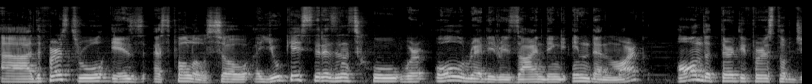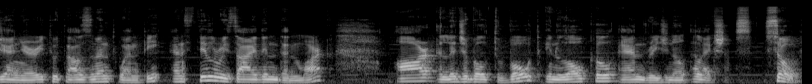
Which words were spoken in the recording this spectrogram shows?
Uh, the first rule is as follows So, UK uh, citizens who were already residing in Denmark on the 31st of January 2020 and still reside in Denmark are eligible to vote in local and regional elections. So,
